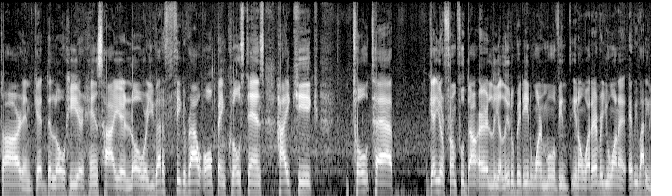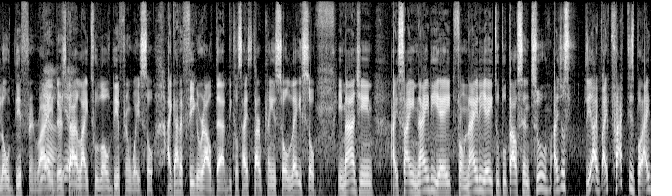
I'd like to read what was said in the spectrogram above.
start and get the low here, hands higher, lower. You gotta figure out open, close stance, high kick, toe tap get your front foot down early, a little bit in one move, in, you know, whatever you want to, everybody load different, right? Yeah, There's yeah. guys like to load different ways. So I got to figure out that because I start playing so late. So imagine I signed 98, from 98 to 2002, I just, yeah, I, I practiced, but I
